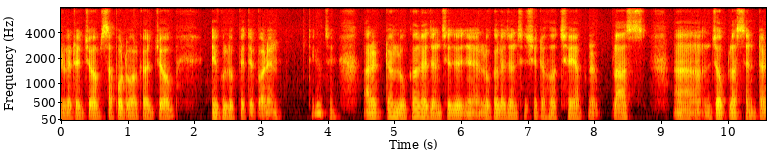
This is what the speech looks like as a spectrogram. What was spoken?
related job support worker job এগুলো পেতে পারেন। ঠিক আছে? আর একটা লোকাল এজেন্সি যে লোকাল এজেন্সি সেটা হচ্ছে আপনার প্লাস জব প্লাস সেন্টার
